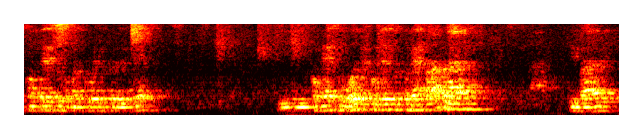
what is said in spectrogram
acontece alguma coisa, por exemplo, e começa um outro, começa, começa lá atrás, e vai,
